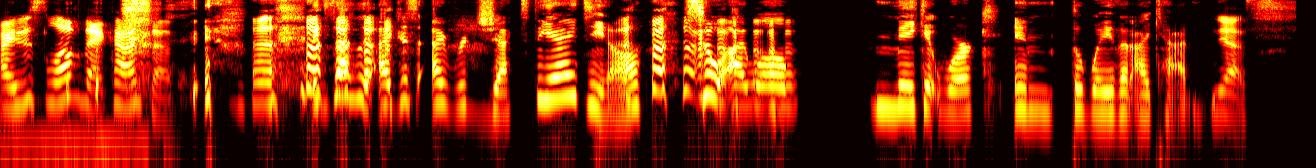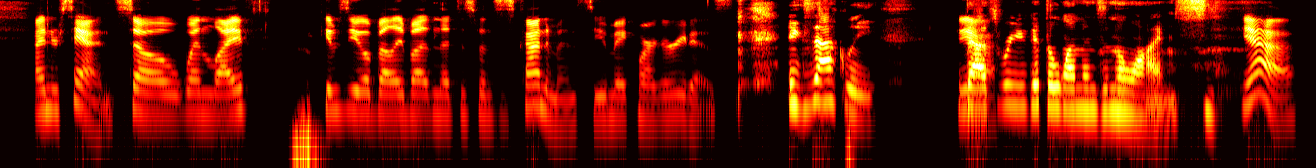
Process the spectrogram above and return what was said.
I just love that concept. exactly i just i reject the idea so I will- make it work in the way that i can Yes. I understand. So when life gives you a belly button that dispenses condiments, you make margaritas. exactly Yeah. That's where you get the lemons and the limes. yeah,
